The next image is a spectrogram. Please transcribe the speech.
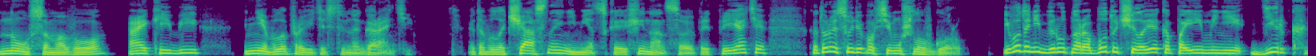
но у самого IKB не было правительственных гарантий. Это было частное немецкое финансовое предприятие, которое, судя по всему, шло в гору. И вот они берут на работу человека по имени Дирк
